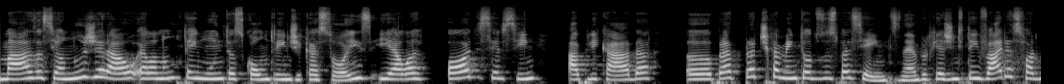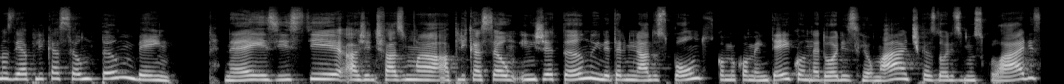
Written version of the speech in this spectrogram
mas assim, ó, no geral, ela não tem muitas contraindicações e ela pode ser sim aplicada uh, para praticamente todos os pacientes, né? Porque a gente tem várias formas de aplicação também. Né? Existe, a gente faz uma aplicação injetando em determinados pontos, como eu comentei, quando é dores reumáticas, dores musculares,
